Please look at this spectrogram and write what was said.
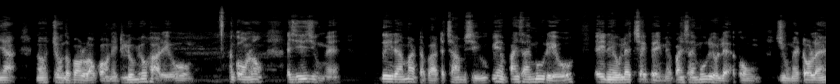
မျှနော်ကျွန်တော်တော့လောက်ကောင်နေဒီလိုမျိုးဟာတွေကိုအကောင်လုံးအရေးယူမယ် သေတာမှတပါတခြားမရှိဘူးပြီးရင်ပိုင်ဆိုင်မှုတွေကိုအိမ်တွေကိုလည်းချိတ်ပိတ်မယ်ပိုင်ဆိုင်မှုတွေကိုလည်းအကုန်ယူမယ်တော်လိုင်း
